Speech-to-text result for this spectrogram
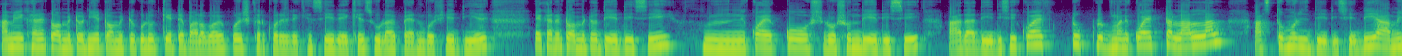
আমি এখানে টমেটো নিয়ে টমেটোগুলো কেটে ভালোভাবে পরিষ্কার করে রেখেছি। রেখে চুলায় প্যান বসিয়ে দিয়ে এখানে টমেটো দিয়ে দিছি। কয়েক কোষ রসুন দিয়ে দিছি, আদা দিয়ে দিছি, কয়েক টুকরো মানে কয়েকটা লাল লাল আস্ত মরিচ দিয়ে দিছি, দিয়ে আমি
